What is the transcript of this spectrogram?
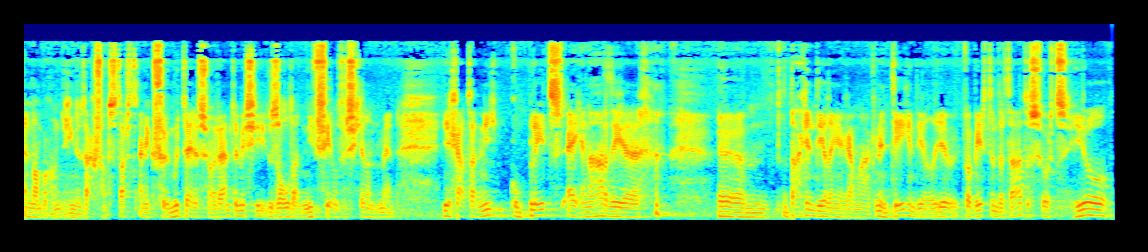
en dan begon, ging de dag van start. En ik vermoed tijdens zo'n ruimtemissie zal dat niet veel verschillen. Men, je gaat daar niet compleet eigenaardige um, dagindelingen gaan maken. Integendeel, je probeert inderdaad een soort heel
